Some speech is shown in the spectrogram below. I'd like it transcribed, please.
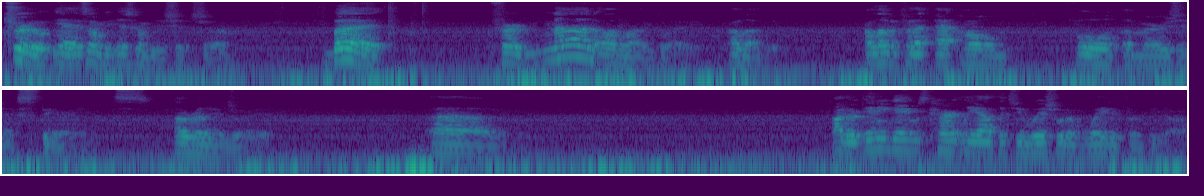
True. Yeah, it's gonna be it's gonna be a shit show. But for non-online play, I love it. I love it for that at-home, full immersion experience. I really enjoy it. Uh, are there any games currently out that you wish would have waited for VR?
